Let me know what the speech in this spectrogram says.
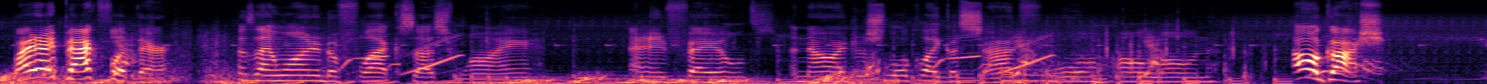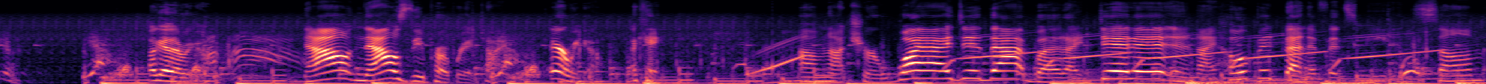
Why did I backflip there? Because I wanted to flex, that's why. And it failed. And now I just look like a sad fool all alone. Oh gosh. Okay, there we go. Now, now's the appropriate time. There we go. Okay. I'm not sure why I did that, but I did it, and I hope it benefits me in some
